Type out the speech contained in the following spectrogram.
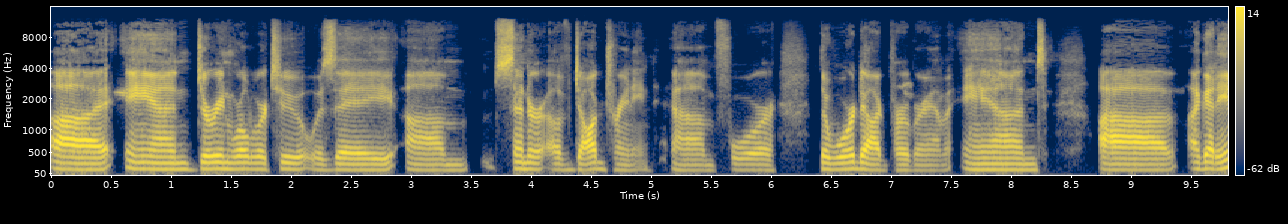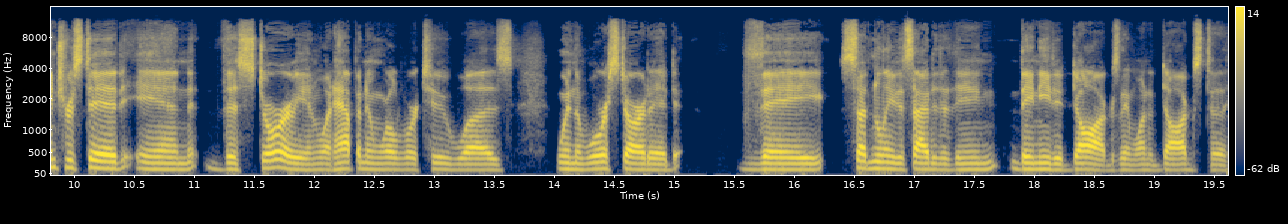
uh, and during World War II, it was a um, center of dog training um, for the War Dog program. And uh, I got interested in this story. And what happened in World War II was when the war started, they suddenly decided that they, they needed dogs. They wanted dogs to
